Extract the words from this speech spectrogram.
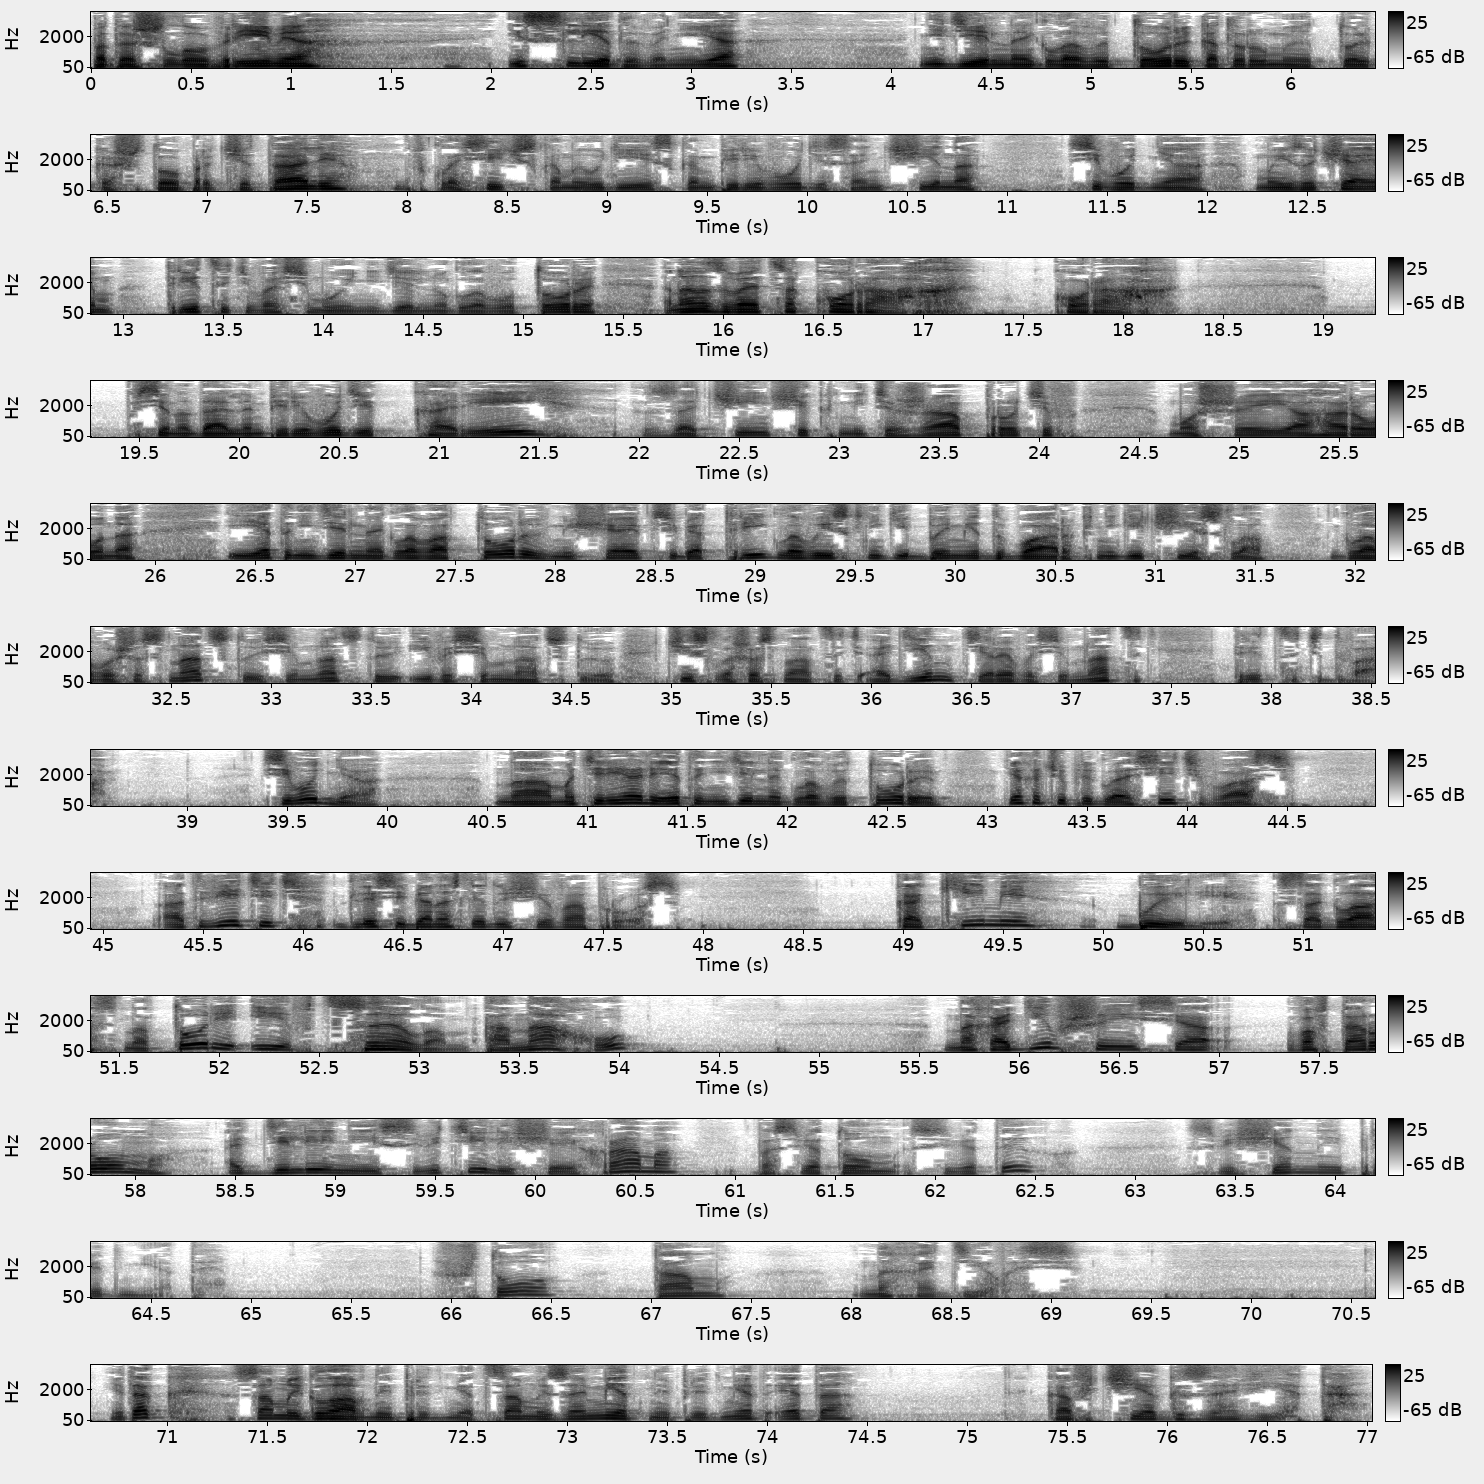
подошло время исследования недельной главы Торы, которую мы только что прочитали в классическом иудейском переводе Санчина. Сегодня мы изучаем 38-ю недельную главу Торы. Она называется Корах. Корах. В синодальном переводе Корей, зачинщик мятежа против Моше и Агарона. И эта недельная глава Торы вмещает в себя три главы из книги Бемидбар, книги числа, главы 16, 17 и 18, числа 16.1-18.32. Сегодня на материале этой недельной главы Торы я хочу пригласить вас ответить для себя на следующий вопрос. Какими были, согласно Торе и в целом Танаху, находившиеся во втором отделении святилища и храма, во святом святых, священные предметы. Что там находилось? Итак, самый главный предмет, самый заметный предмет – это ковчег завета.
